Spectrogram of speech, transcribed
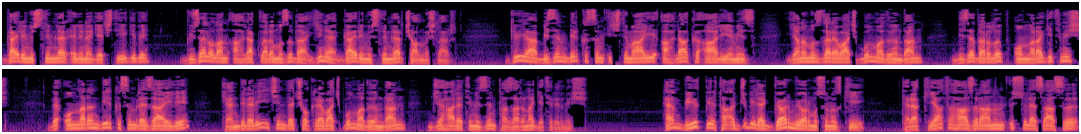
gayrimüslimler eline geçtiği gibi güzel olan ahlaklarımızı da yine gayrimüslimler çalmışlar. Güya bizim bir kısım içtimai ahlak-ı aliyemiz yanımızda revaç bulmadığından bize darılıp onlara gitmiş ve onların bir kısım rezaili kendileri içinde çok revaç bulmadığından cehaletimizin pazarına getirilmiş. Hem büyük bir taaccüp ile görmüyor musunuz ki terakkiyat-ı hazıranın üssül esası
